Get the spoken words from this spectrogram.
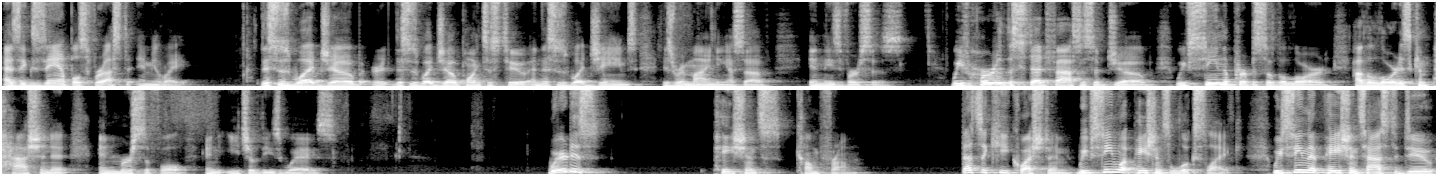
as examples for us to emulate. This is what Job, or this is what Job points us to, and this is what James is reminding us of in these verses. We've heard of the steadfastness of Job. We've seen the purpose of the Lord, how the Lord is compassionate and merciful in each of these ways. Where does patience come from? That's a key question. We've seen what patience looks like. We've seen that patience has to do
